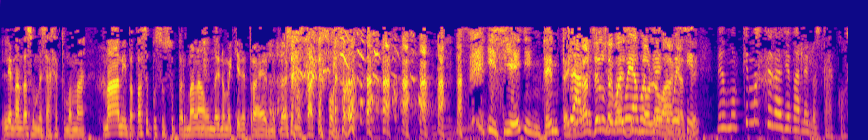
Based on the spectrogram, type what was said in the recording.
Le mandas un mensaje a tu mamá. Ma, mi papá se puso súper mala onda y no me quiere traer. ¿Me traes unos tacos, por favor? y si ella intenta Claro, llevárselos, le voy a decir, no lo hagas. decir, ¿eh? Mi amor, ¿qué más te da llevarle los tacos?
